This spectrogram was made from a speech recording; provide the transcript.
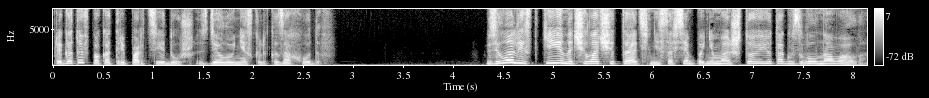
Приготовь пока три партии душ, сделаю несколько заходов. Взяла листки и начала читать, не совсем понимая, что ее так взволновало.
